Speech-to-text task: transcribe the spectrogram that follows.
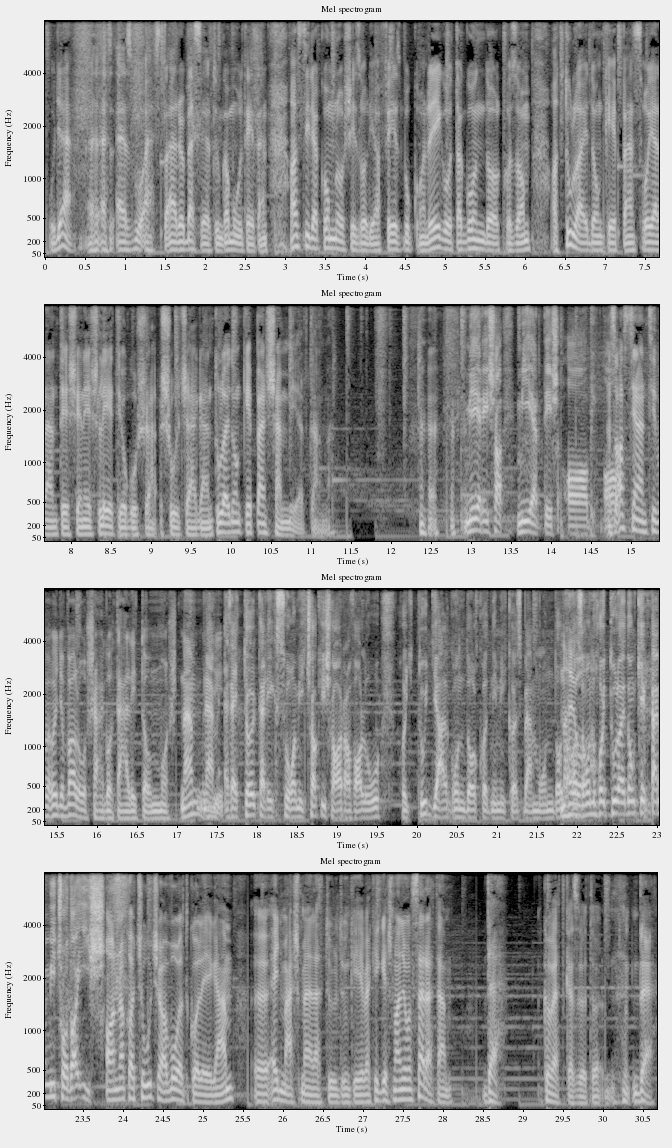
Ugye? Ez, ez, ezt, erről beszéltünk a múlt héten. Azt írja Komlósi Zoli a Facebookon. Régóta gondolkozom a tulajdonképpen szó jelentésén és létjogosultságán. Tulajdonképpen semmi értelme. miért is a, miért is a, a... Ez azt jelenti, hogy a valóságot állítom most, nem? Nem, ez egy töltelék szó, ami csak is arra való, hogy tudjál gondolkodni, miközben mondod Na jó. azon, hogy tulajdonképpen micsoda is. Annak a csúcsa volt kollégám, egymás mellett ültünk évekig, és nagyon szeretem. De következőtől. De.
